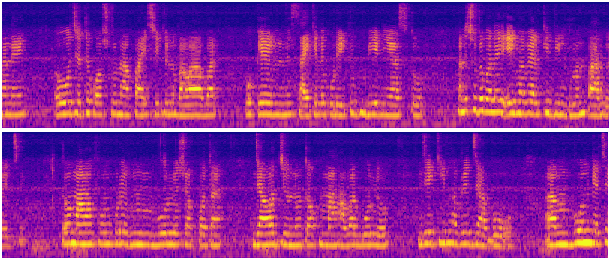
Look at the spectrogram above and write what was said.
মানে ও যাতে কষ্ট না পায়, সেই জন্য বাবা আবার ওকে সাইকেলে করে একটু ঘুরিয়ে নিয়ে আসতো। মানে ছোটোবেলায় এইভাবে আর কি দিনগুলো পার হয়েছে। তো মামা ফোন করে বলল সব কথা যাওয়ার জন্য। তখন মা আবার বলল যে, কীভাবে যাব? বোন গেছে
